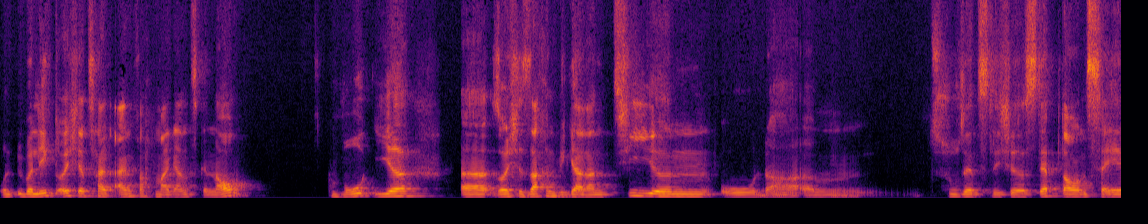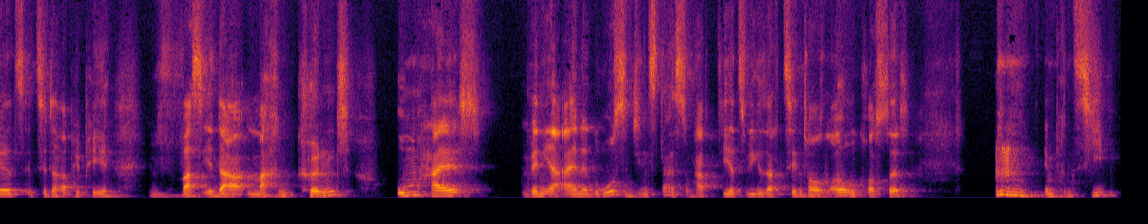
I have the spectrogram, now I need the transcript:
Und überlegt euch jetzt halt einfach mal ganz genau, wo ihr äh, solche Sachen wie Garantien oder ähm, zusätzliche Step-Down-Sales etc. pp., was ihr da machen könnt, um halt, wenn ihr eine große Dienstleistung habt, die jetzt wie gesagt 10.000 Euro kostet, im Prinzip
